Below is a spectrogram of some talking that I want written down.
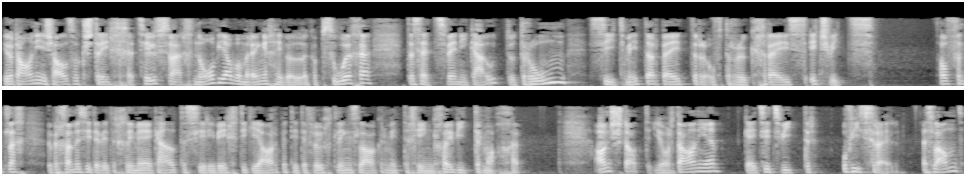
Jordanien ist also gestrichen. Das Hilfswerk Novia, wo wir eigentlich wollen besuchen, das hat zu wenig Geld und darum sind die Mitarbeiter auf der Rückreise in die Schweiz. Hoffentlich bekommen sie dann wieder ein mehr Geld, dass sie ihre wichtige Arbeit in den Flüchtlingslagern mit den Kindern weitermachen können. Anstatt Jordanien geht es jetzt weiter auf Israel. Ein Land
